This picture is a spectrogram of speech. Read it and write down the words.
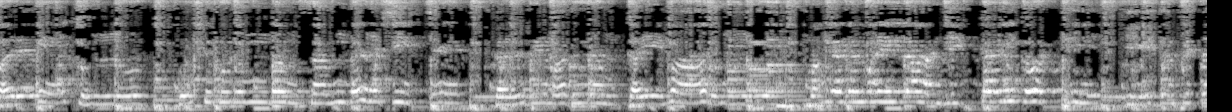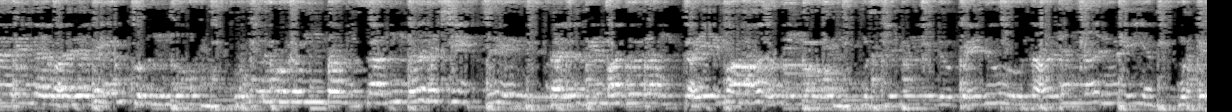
വരവേൽക്കുന്നു. കൂട്ടുകുടുംബം സന്ദർശിച്ച് കൽവി മധുരം കൈമാറുന്നു. മംഗൾ മൈലാഞ്ചി കൈകൊട്ടി വരവേൽക്കുന്നു കുടുംബം സന്ദർശിച്ച് കൽവി മധുരം കൈമാറുന്നു. മുസ്ലിം പെരു പെരുന്നാളെന്നരുളിയ മുത്തേ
